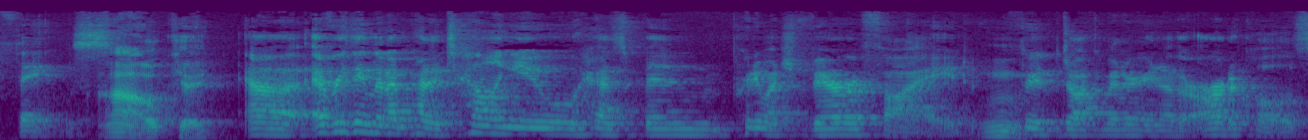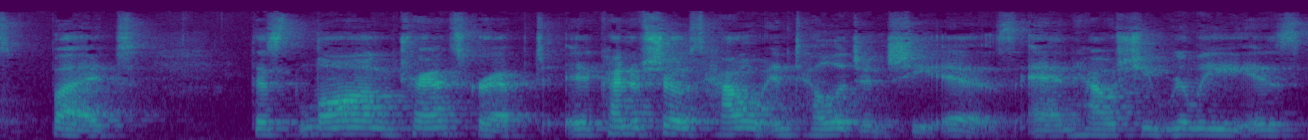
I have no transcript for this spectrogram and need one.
things. Ah, okay. uh, everything that I'm kind of telling you has been pretty much verified Mm. through the documentary and other articles. But this long transcript, it kind of shows how intelligent she is and how she really is.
